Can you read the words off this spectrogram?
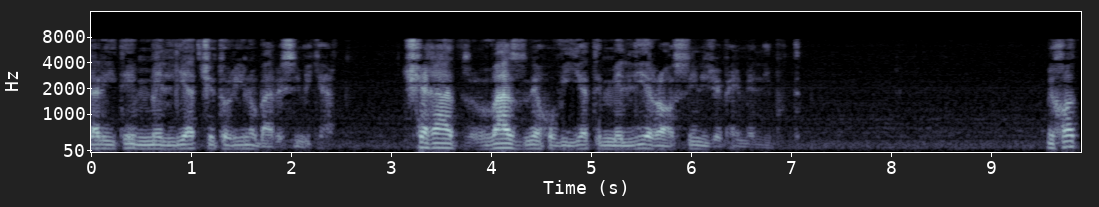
در ایته ملیت چطوری اینو بررسی می‌کرد؟ چقدر وزن هویت ملی راستین جبهه ملی بود؟ می‌خواد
